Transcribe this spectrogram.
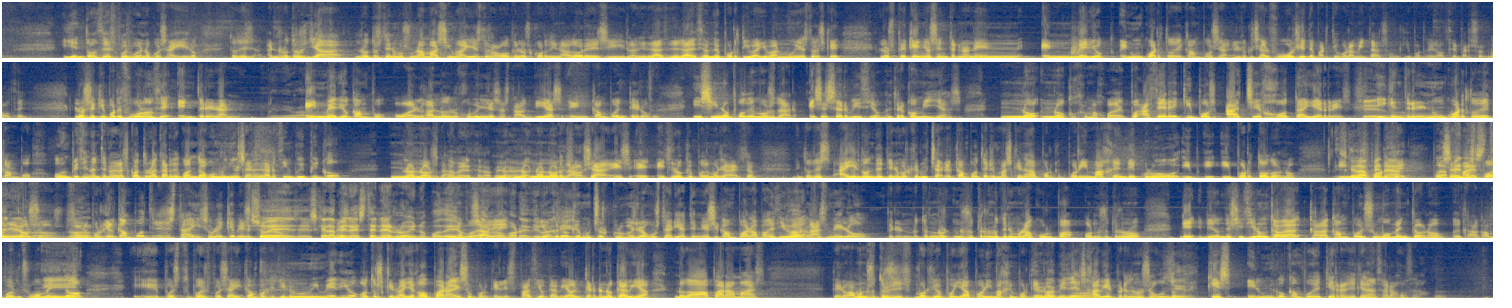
Y entonces, pues bueno, pues ahí. Entonces, nosotros ya, nosotros tenemos una máxima, y esto es algo que los coordinadores y la, la dirección deportiva llevan muy esto, es que los pequeños entrenan en, en medio, en un cuarto de campo, o sea, en lo que sea el fútbol 7 partido por la mitad, son equipos de 12 personas, 12. Los equipos de fútbol 11 entrenan Medio en medio campo o al gano de los juveniles hasta días en campo entero, y si no podemos dar ese servicio, entre comillas, no, no cogemos jugadores. Hacer equipos H, J y R Sí, y que no. entrenen en un cuarto de campo o empiecen a entrenar a las 4 de la tarde cuando algún niño sale a las 5 y pico, no, No, nos da. no merece la pena, No, no- no no nos da. O sea, es, es- es lo que podemos llegar. Entonces, ahí es donde tenemos que luchar. El campo 3, más que nada, por, por imagen de club y, y- y por todo, ¿no? Es y no es porque, por ser más tenerlo, poderosos, ¿no? sino porque el campo 3 está ahí, solo hay que vestirlo. Eso es, es que la pena es tenerlo y no poder y usarlo, por decirlo Yo creo así. que muchos clubes les gustaría tener ese campo al lado para decir, "Oh, Claro. házmelo. Pero nosotros no, nosotros no tenemos la culpa o nosotros no de, de dónde se hicieron cada, cada campo en su momento, ¿no? Cada campo en su momento. Eh, pues, pues, pues hay campos que tienen uno y medio, otros que no ha llegado para eso porque el espacio que había o el terreno que había no daba para más. Pero vamos, nosotros hemos ido pues ya por imagen, porque no olvides, mismo- Javier, perdón un segundo, Sí. que es el único campo de tierra que queda en Zaragoza.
